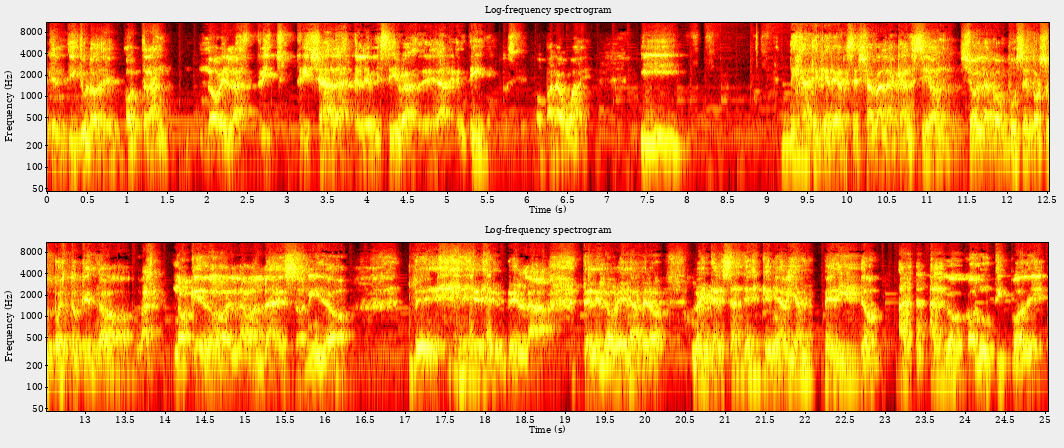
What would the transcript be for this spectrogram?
que el título de otra novelas trilladas televisivas de Argentina, o Paraguay. Y Déjate querer se llama la canción, yo la compuse, por supuesto que no, no quedó en la banda de sonido de, la telenovela, pero lo interesante es que me habían pedido algo con un tipo de...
